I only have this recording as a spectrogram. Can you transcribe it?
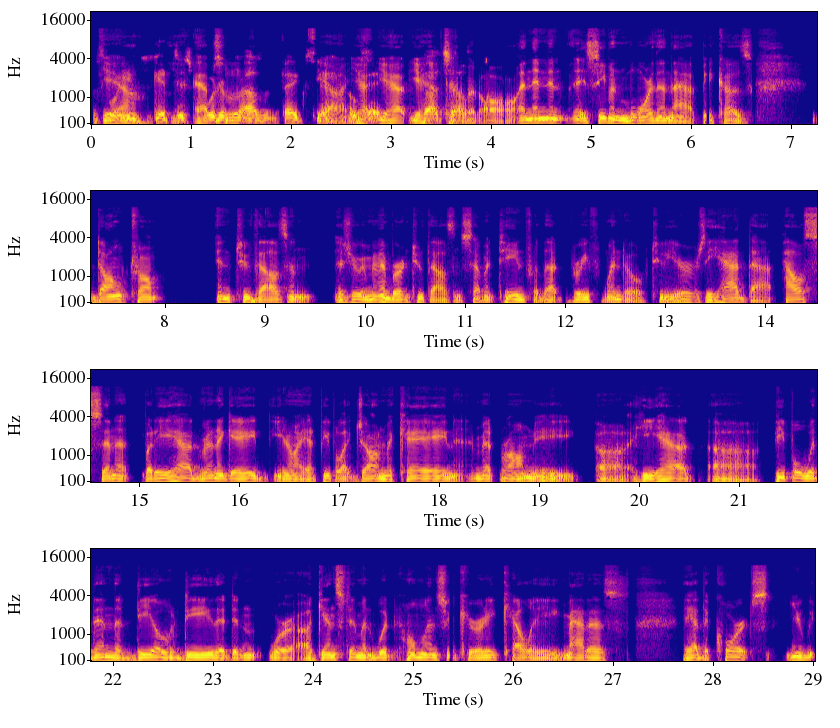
Before yeah, you get this border absolutely. problem fixed. Yeah, yeah okay. you have, you have, you have to have it all. And then it's even more than that because Donald Trump in 2000 as you remember in 2017 for that brief window of two years, he had that House, Senate, but he had renegade, you know, I had people like John McCain and Mitt Romney. Uh, he had uh, people within the DOD that didn't were against him and would Homeland Security, Kelly, Mattis. They had the courts. You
